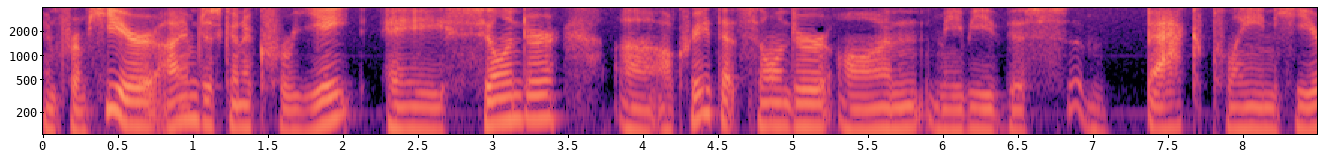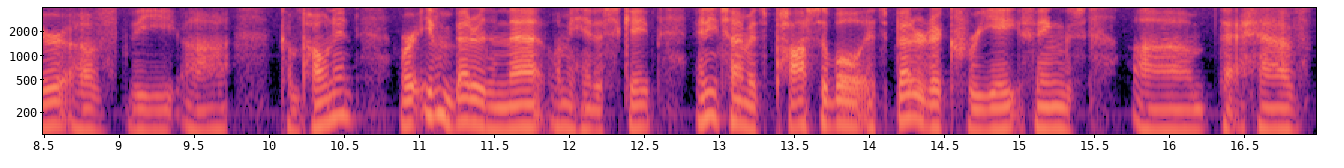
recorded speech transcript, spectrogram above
And from here, I'm just going to create a cylinder. Uh, I'll create that cylinder on maybe this back plane here of the uh, component, or even better than that, let me hit escape. Anytime it's possible, it's better to create things um, that have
